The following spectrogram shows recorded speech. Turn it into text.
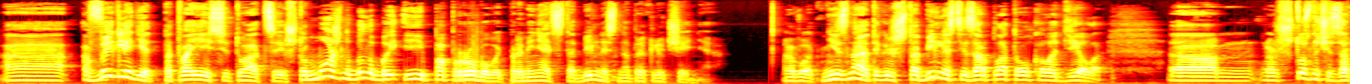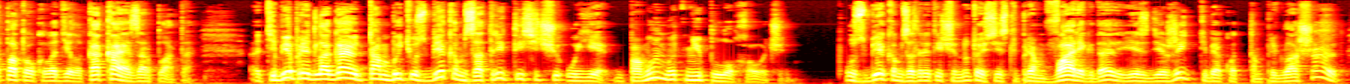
А, выглядит по твоей ситуации, что можно было бы и попробовать променять стабильность на приключения. Вот. Не знаю, ты говоришь, стабильность и зарплата около дела. А, что значит зарплата около дела? Какая зарплата? Тебе предлагают там быть узбеком за 3000 УЕ. По-моему, это неплохо очень узбекам за 3000. Ну, то есть, если прям варик, да, есть где жить, тебя куда-то там приглашают.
